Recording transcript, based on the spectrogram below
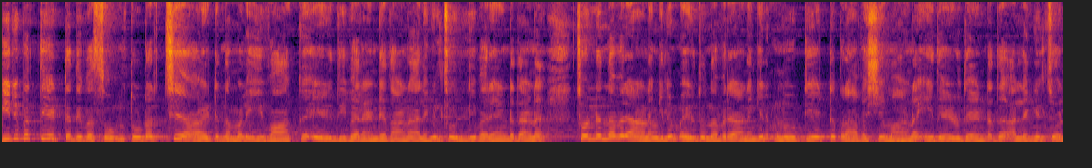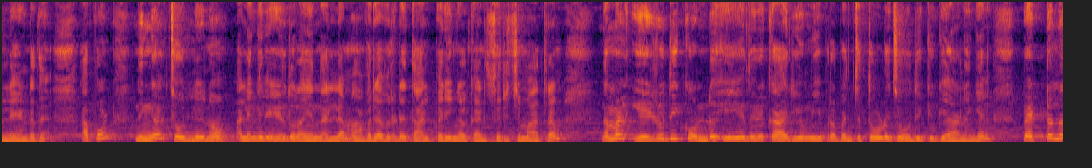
ഇരുപത്തിയെട്ട് ദിവസവും തുടർച്ചയായിട്ട് നമ്മൾ ഈ വാക്ക് എഴുതി വരേണ്ടതാണ് അല്ലെങ്കിൽ ചൊല്ലി വരേണ്ടതാണ്. ചൊല്ലുന്നവരാണെങ്കിലും എഴുതുന്നവരാണെങ്കിലും നൂറ്റിയെട്ട് പ്രാവശ്യമാണ് ഇത് എഴുതേണ്ടത് അല്ലെങ്കിൽ ചൊല്ലേണ്ടത്. അപ്പോൾ നിങ്ങൾ ചൊല്ലണോ അല്ലെങ്കിൽ എഴുതണോ എന്നെല്ലാം അവരവരുടെ താല്പര്യങ്ങൾക്കനുസരിച്ച് മാത്രം നമ്മൾ എഴുതിക്കൊണ്ട് ഏതൊരു കാര്യവും ഈ പ്രപഞ്ചത്തോട് ചോദിക്കുകയാണെങ്കിൽ പെട്ടെന്ന്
